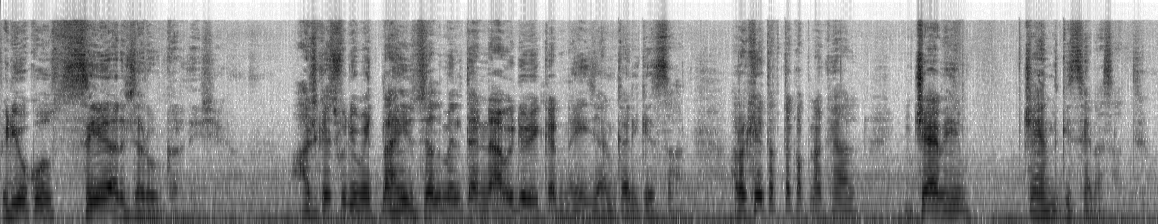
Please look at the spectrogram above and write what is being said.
वीडियो को शेयर ज़रूर कर दीजिएगा। आज के इस वीडियो में इतना ही। जल्द मिलते हैं नया वीडियो लेकर नई जानकारी के साथ। रखिए तब तक अपना ख्याल। जय भीम, जय हिंद की सेना साथियों।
